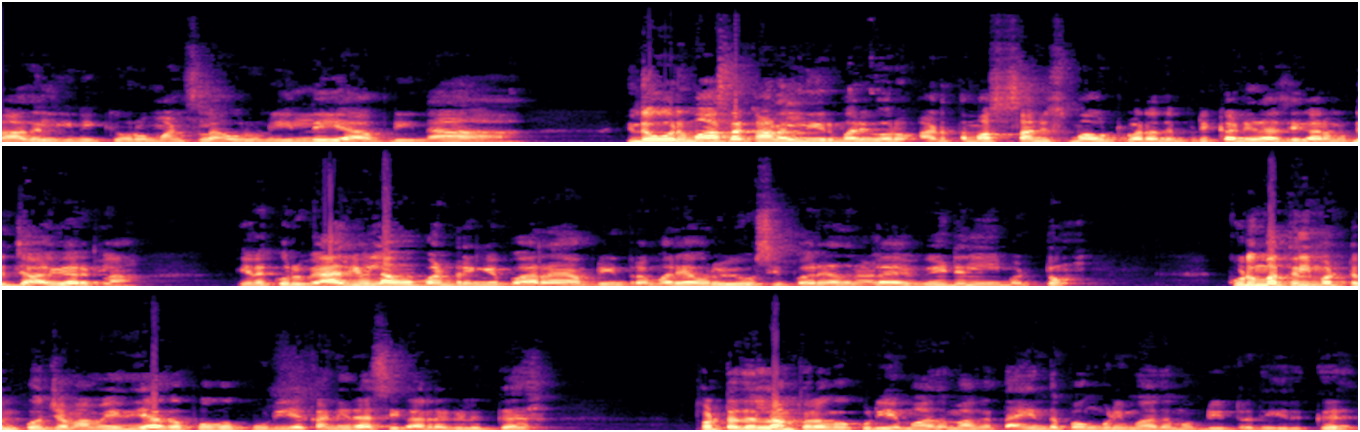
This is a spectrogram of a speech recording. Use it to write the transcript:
காதல் இனிக்கும் ரொமான்ஸ்லாம் வரும்னு இல்லையா அப்படின்னா இந்த ஒரு மாதம் காணல் நீர் மாதிரி வரும். அடுத்த மாதம் சனி சும்மா விட்டுவார் அது எப்படி கன்னிராசிக்காரன் மட்டும் ஜாலியாக இருக்கலாம்? எனக்கு ஒரு வேல்யூ இல்லாமல் பண்ணுறீங்க பாரு அப்படின்ற மாதிரி அவர் யோசிப்பார். அதனால் வீட்டில் மட்டும் குடும்பத்தில் மட்டும் கொஞ்சம் அமைதியாக போகக்கூடிய கன்னிராசிக்காரர்களுக்கு தொட்டதெல்லாம் தொடங்கக்கூடிய மாதமாகத்தான் இந்த பங்குனி மாதம் அப்படின்றது இருக்குது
